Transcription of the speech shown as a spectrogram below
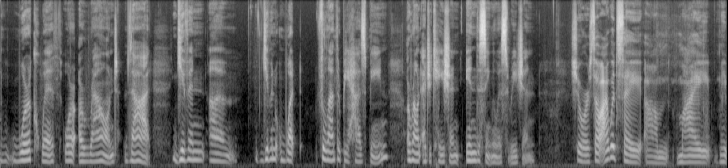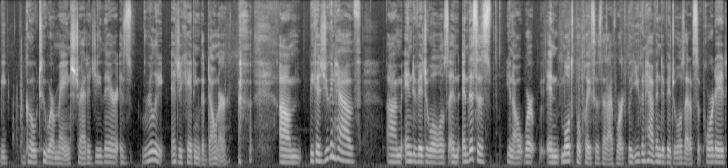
work with or around that, given um, given what philanthropy has been around education in the St. Louis region? Sure. So I would say um, my maybe go to or main strategy there is really educating the donor. um, because you can have um, individuals, and, and this is, you know, we're in multiple places that I've worked, but you can have individuals that have supported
